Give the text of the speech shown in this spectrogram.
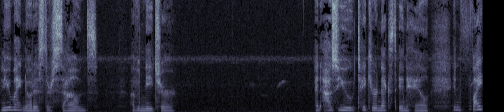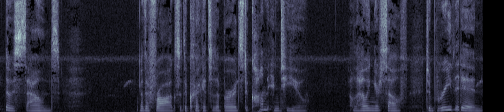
You might notice there's sounds of nature. And as you take your next inhale, invite those sounds of the frogs, of the crickets, of the birds to come into you, allowing yourself to breathe it in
